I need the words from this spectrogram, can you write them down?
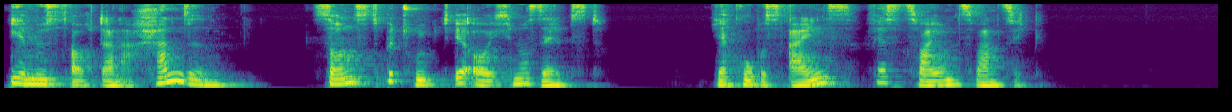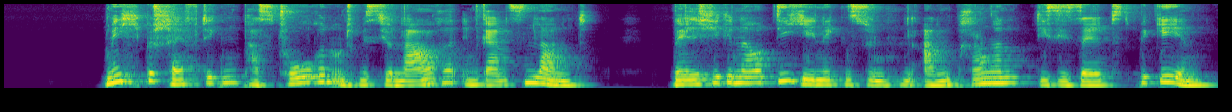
Ihr müsst auch danach handeln, sonst betrügt ihr euch nur selbst. Jakobus 1, Vers 22. Mich beschäftigen Pastoren und Missionare im ganzen Land, welche genau diejenigen Sünden anprangern, die sie selbst begehen.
